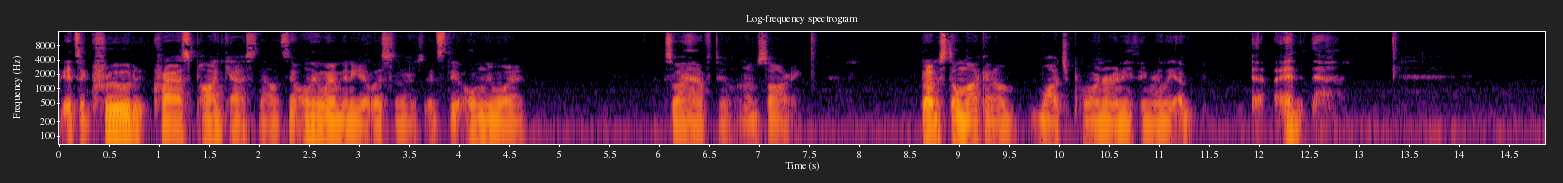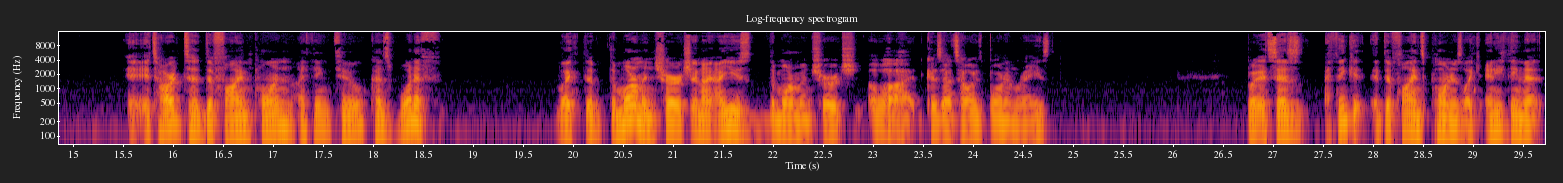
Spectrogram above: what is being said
it's a crude, crass podcast now. It's the only way I'm going to get listeners. It's the only way. So I have to, and I'm sorry, but I'm still not going to watch porn or anything really. And it's hard to define porn, I think, too, because what if, like the the Mormon Church, and I, I use the Mormon Church a lot because that's how I was born and raised. But it says I think it, it defines porn as like anything that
